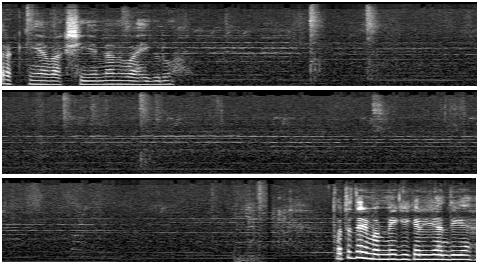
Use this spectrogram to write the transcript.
ਤਰੱਕੀਆਂ ਬਖਸ਼ੀ ਇਹਨਾਂ ਨੂੰ ਵਾਹਿਗੁਰੂ। ਪੁੱਤ ਤੇਰੀ ਮੰਮੀ ਕੀ ਕਰੀ ਜਾਂਦੀ ਹੈ?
